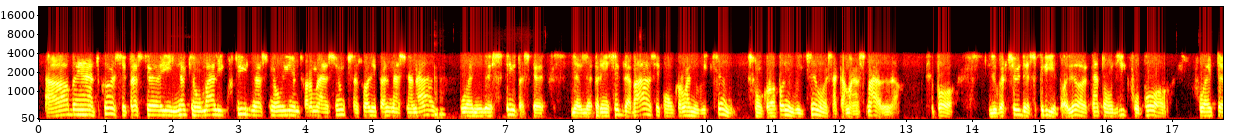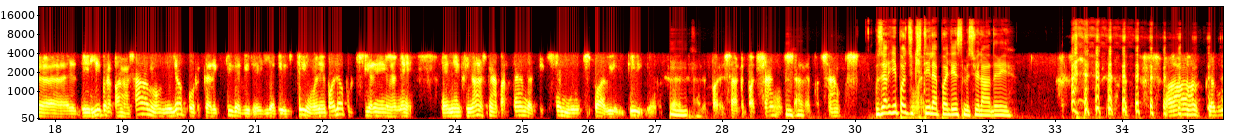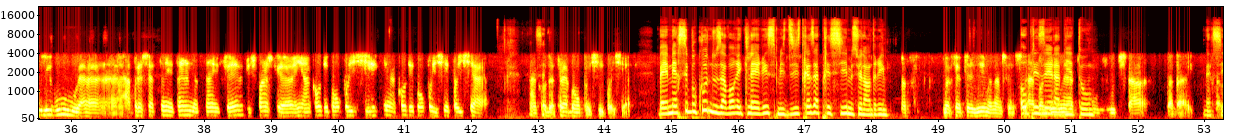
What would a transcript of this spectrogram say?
Ah, ben, en tout cas, c'est parce qu'il y en a qui ont mal écouté lorsqu'ils ont eu une formation, que ce soit à l'école nationale ah. ou à l'université, parce que le, principe de base, c'est qu'on croit à nos victimes. Si on ne croit pas nos victimes, ça commence mal, là. C'est pas. L'ouverture d'esprit n'est pas là. Quand on dit qu'il faut pas faut être euh, des libres penseurs, on est là pour correcter la, vérité. On n'est pas là pour tirer un, un influence quand partant notre ne dit pas la vérité. Ça n'aurait mm. pas, de sens. Ça n'aurait pas de sens. Vous n'auriez pas dû quitter la police, M. Landry. ah, que voulez-vous? Euh, après certains temps, notre temps est fait. Puis je pense qu'il y a encore des bons policiers, il y a encore des bons policiers policières. Encore de très bons policiers policières. Ben, merci beaucoup de nous avoir éclairés ce midi. Très apprécié, M. Landry. Ça me fait plaisir, Mme Au plaisir, à bientôt. Bye bye. Merci.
